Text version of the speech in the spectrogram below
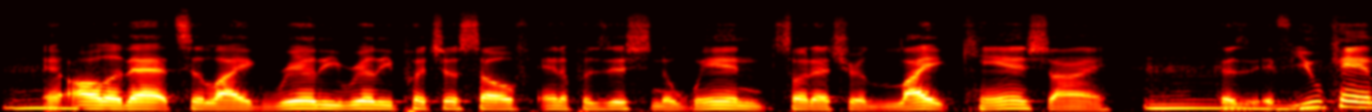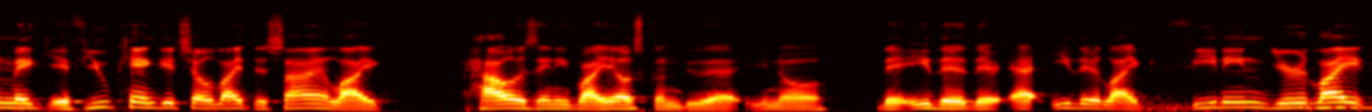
and all of that to like really really put yourself in a position to win so that your light can shine. Because if you can't make if you can't get your light to shine like how is anybody else gonna do that you know? They either they're either like feeding your light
